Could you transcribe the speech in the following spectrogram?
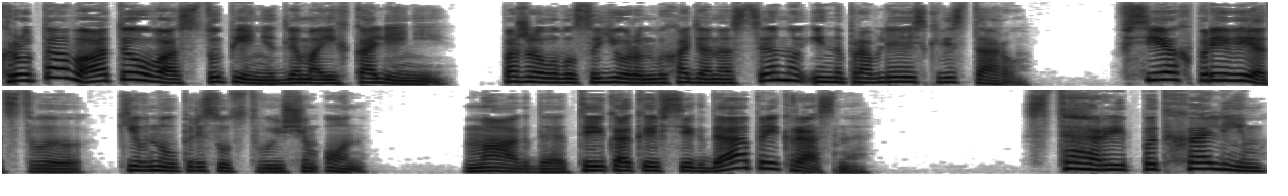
«Крутоваты у вас ступени для моих коленей», — пожаловался Йоран, выходя на сцену и направляясь к Вистару. «Всех приветствую», — кивнул присутствующим он. «Магда, ты, как и всегда, прекрасна». «Старый подхалим»,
